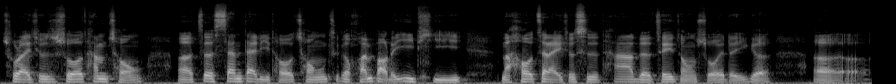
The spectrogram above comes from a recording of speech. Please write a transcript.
出来，就是说他们从呃这三代里头，从这个环保的议题，然后再来就是它的这种所谓的一个呃。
